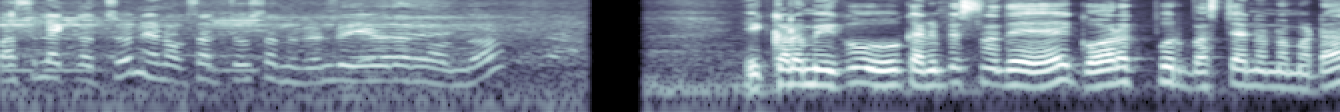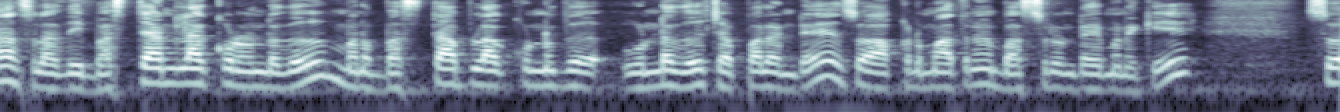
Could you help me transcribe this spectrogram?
బస్సులు ఎక్కచ్చు నేను ఒకసారి చూస్తాను రెండు ఏ విధంగా ఉందో. ఇక్కడ మీకు కనిపిస్తున్నదే గోరఖ్పూర్ బస్ స్టాండ్ అన్నమాట. అసలు అది బస్ స్టాండ్ లాగా కూడా ఉండదు. మన బస్ స్టాప్ లాగా ఉండదు ఉండదు చెప్పాలంటే. సో అక్కడ మాత్రమే బస్సులు ఉంటాయి మనకి. సో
